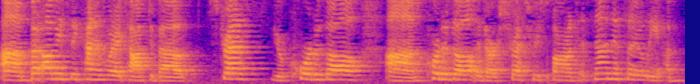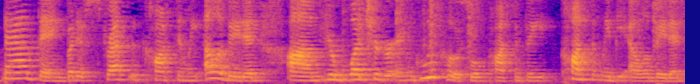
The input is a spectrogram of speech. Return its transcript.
Um, but obviously, kind of what I talked about stress, your cortisol. Um, cortisol is our stress response. It's not necessarily a bad thing, but if stress is constantly elevated, um, your blood sugar and glucose will constantly, constantly be elevated.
